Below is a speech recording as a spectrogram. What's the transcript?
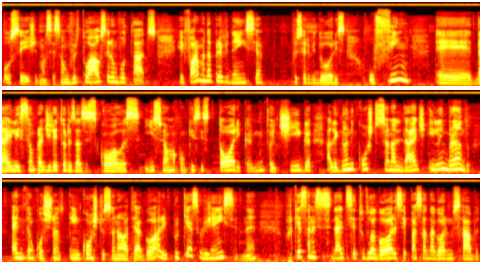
Ou seja, numa sessão virtual serão votados reforma da Previdência, para os servidores, o fim é, da eleição para diretores das escolas, isso é uma conquista histórica, é muito antiga, alegando inconstitucionalidade e lembrando, era então constitu- inconstitucional até agora, e por que essa urgência, né? Por que essa necessidade de ser tudo agora, ser passado agora no sábado?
